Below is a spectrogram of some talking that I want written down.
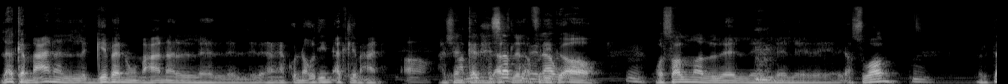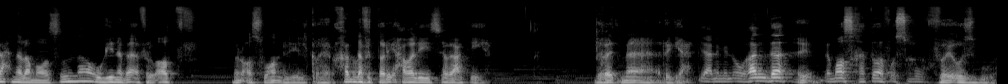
لا كان معانا الجبن ومعانا يعني كنا واخدين أكل معانا. آه عشان كان الأكل الأفريقي. آه. وصلنا لأسوان. ارتحنا لما وصلنا وجينا بقى في القطر من أسوان للقاهرة. خدنا في الطريق حوالي سبعة أيام لغاية ما رجعنا. يعني من أوغندا إيه، لمصر خدتوها في أسبوع. في أسبوع.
